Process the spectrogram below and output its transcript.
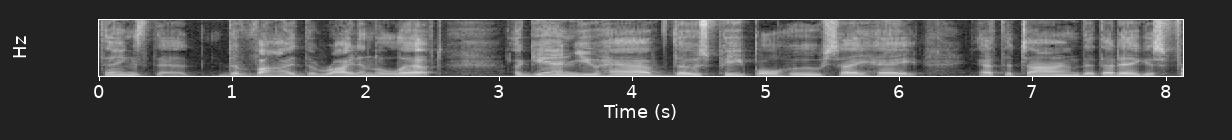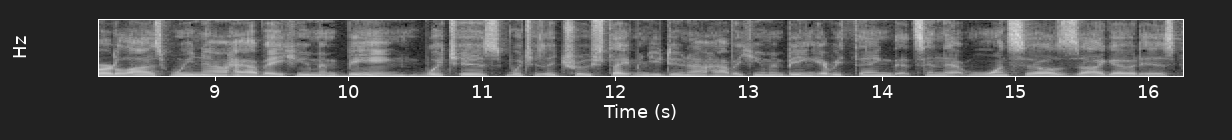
things that divide the right and the left. Again, you have those people who say, hey, at the time that that egg is fertilized, we now have a human being, which is which is a true statement. You do now have a human being. Everything that's in that one cell zygote is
